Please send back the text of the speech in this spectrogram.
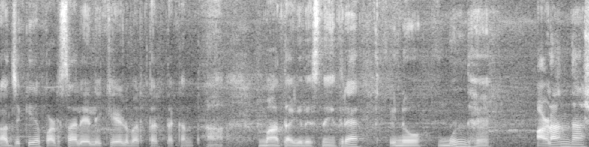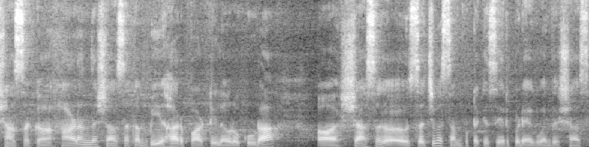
ರಾಜಕೀಯ ಪಡಸಾಲೆಯಲ್ಲಿ ಕೇಳಿ ಬರ್ತಾ ಇರ್ತಕ್ಕಂತಹ ಮಾತಾಗಿದೆ ಸ್ನೇಹಿತರೆ. ಇನ್ನು ಮುಂದೆ ಆಳಂದ ಶಾಸಕ ಆಳಂದ ಶಾಸಕ ಬಿ ಪಾಟೀಲ್ ಅವರು ಕೂಡ ಶಾಸಕ ಸಚಿವ ಸಂಪುಟಕ್ಕೆ ಸೇರ್ಪಡೆಯಾಗುವಂಥ ಶಾಸ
